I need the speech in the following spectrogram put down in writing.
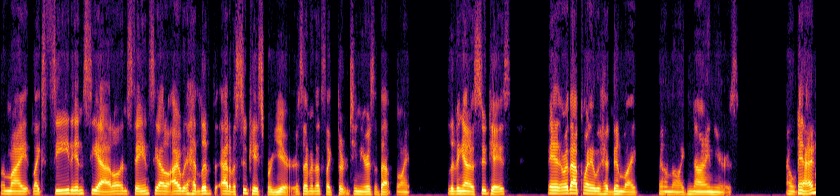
my like seed in Seattle and stay in Seattle. I had lived out of a suitcase for years. I mean, that's like 13 years at that point, living out of a suitcase. And or at that point, it had been like I don't know, like nine years. Okay.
